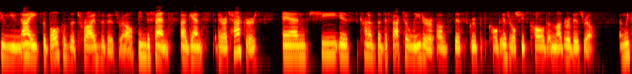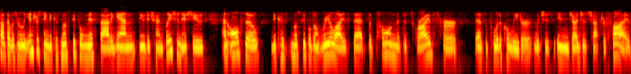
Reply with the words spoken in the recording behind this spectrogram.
to unite the bulk of the tribes of Israel in defense against their attackers. And she is kind of the de facto leader of this group called Israel. She's called a mother of Israel. And we thought that was really interesting because most people miss that again due to translation issues and also because most people don't realize that the poem that describes her as a political leader, which is in Judges chapter 5,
